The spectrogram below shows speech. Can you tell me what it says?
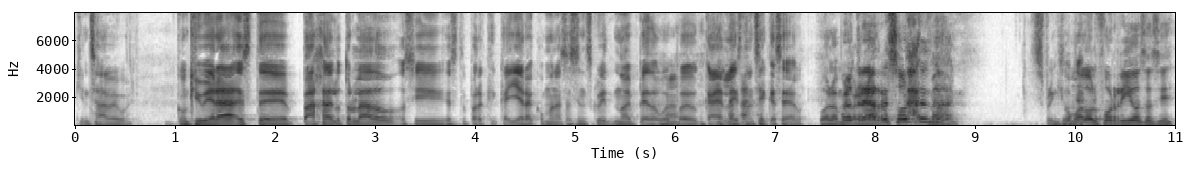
Quién sabe, güey. Con que hubiera este paja del otro lado, así, este, para que cayera como en Assassin's Creed, no hay pedo, güey. Puede caer la distancia que sea, güey. Pero traía resortes, ¿no? como Adolfo Ríos, así.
